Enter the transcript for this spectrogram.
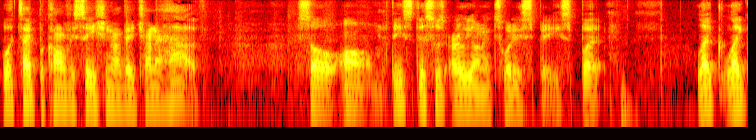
What type of conversation are they trying to have? So um this this was early on in Twitter space, but like like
